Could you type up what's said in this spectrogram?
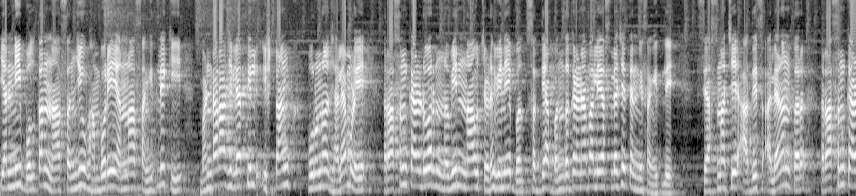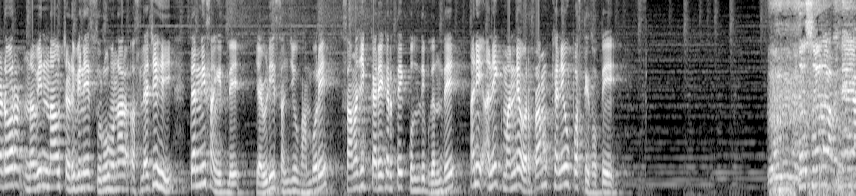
यांनी बोलताना संजीव भांबोरे यांना सांगितले की भंडारा जिल्ह्यातील इष्टांक पूर्ण झाल्यामुळे राशन कार्डवर नवीन नाव चढविणे ब सध्या बंद करण्यात आले असल्याचे त्यांनी सांगितले. शासनाचे आदेश आल्यानंतर राशन कार्डवर नवीन नाव चढविणे सुरू होणार असल्याचेही त्यांनी सांगितले. यावेळी संजीव भांबोरे सामाजिक कार्यकर्ते कुलदीप गंधे आणि अनेक मान्यवर प्रामुख्याने उपस्थित होते. तर सर आपल्या या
